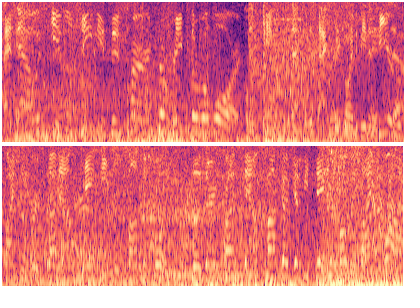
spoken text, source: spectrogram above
And now it's Evil Genius's turn to reap the reward. This game them is actually going to be the Fear who finds the first gun out. KP responsive for it. Slytherin runs down. Kaka going to be in a moment by Quan.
